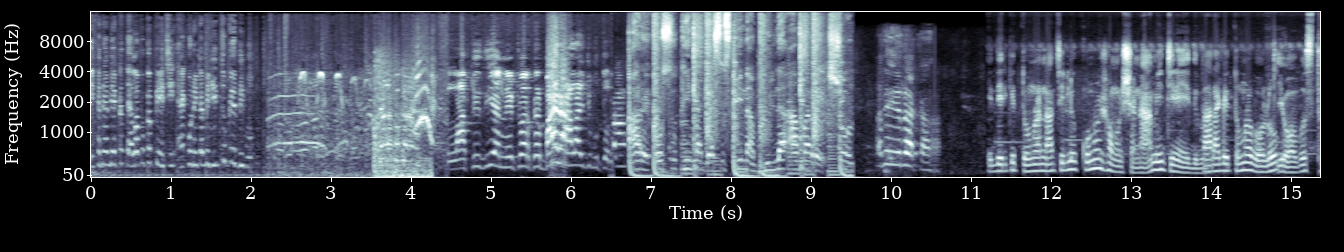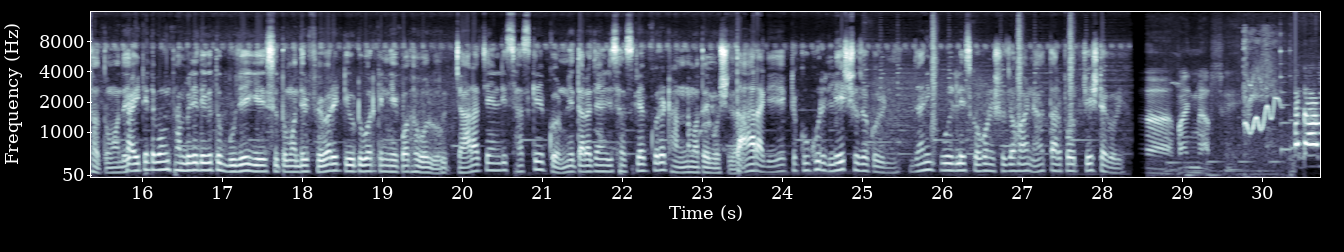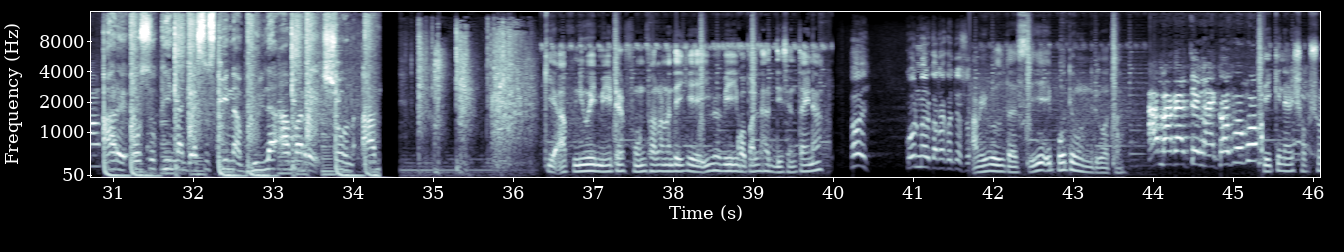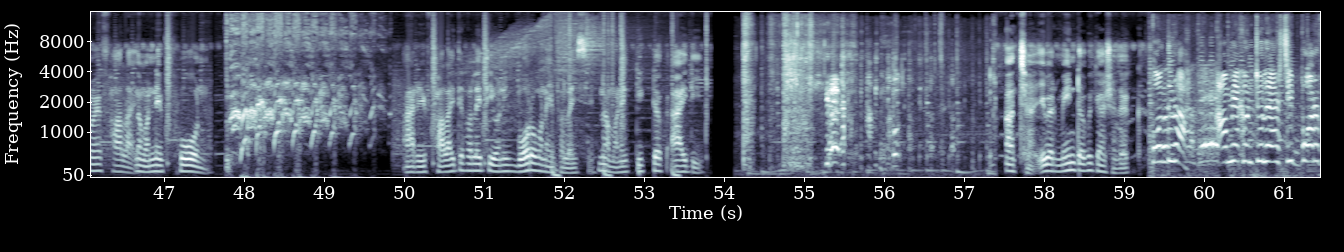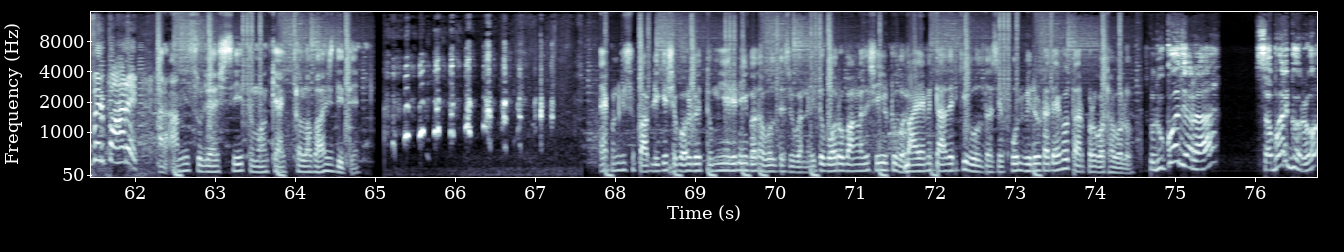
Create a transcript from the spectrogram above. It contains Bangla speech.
এখানে আমি একটা তেলাপোকা পেয়েছি এখন এটা আমি ঋতুকে দিব। লাতি দিয়া নেটওয়ার্কের বাইরে হালাই দিব তোর। আরে ও সুকিনা গেছুস কিনা ভুলা আমারে শোন। এদেরকে তোমরা না চিনলেও কোনো সমস্যা না আমি চিনিয়ে দেবো। তার আগে তোমরা বলো কি অবস্থা তোমাদের? টাইটেল এবং থাম্বনেল দেখে তো বুঝেই গিয়েছো তোমাদের ফেভারিট ইউটিউবারকে নিয়ে কথা বলব। যারা চ্যানেলটি সাবস্ক্রাইব করনি তারা চ্যানেলটি সাবস্ক্রাইব করে ঠান্ডা মাথায় বসে যাও। তার আগে একটা কুকুরের লেজ সোজা করিনি। জানি কুকুরের লেজ কখনো সোজা হয় না তারপর চেষ্টা করি। বাইন মারছে। আরে ও সুকিনা গেছুস কিনা ভুলা আমারে শোন আদ কি আপনি ওই মেয়েটার ফোন ফালানো দেখে এইভাবেই কপালে হাত দিয়েছেন তাই না? কোন মেয়ের কথা কইতেছ? আমি বলতেছি এই প্রতিবন্ধীর কথা। দেখি না সবসময় ফালায় না মানে ফোন। আরে ফালাইতে ফালাইতে অনেক বড় বানাই ফেলাইছে না মানে টিকটক আইডি। আচ্ছা এবার মেইন টপিকে আসা যাক। বন্ধুরা আমি এখন চলে আসছি বরফের পাহাড়ে। আর আমি চলে আসছি তোমাকে একতলা বাস দিতে। এখন কিছু পাবলিক এসে বলবে তুমি এর নিয়ে কথা বলতেছো কেন? এই তো বড় বাংলাদেশে ইউটিউবার ভাই আমি তাদের কি বলতেছি? ফুল ভিডিওটা দেখো তারপর কথা বলো। রুকো যারা সবার করো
